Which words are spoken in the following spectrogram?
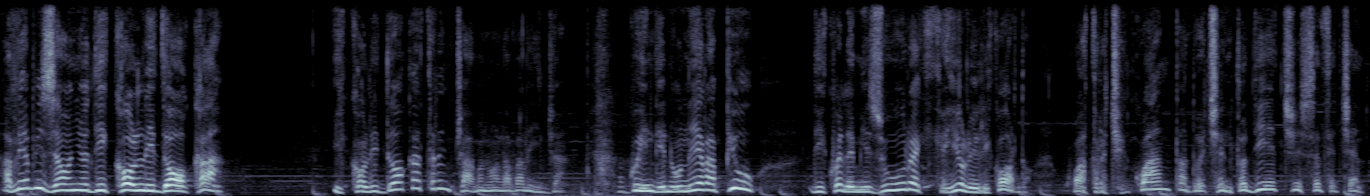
aveva bisogno di colli d'oca. I colli d'oca trinciavano la valigia, quindi non era più di quelle misure che io li ricordo, 450, 210, 700,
